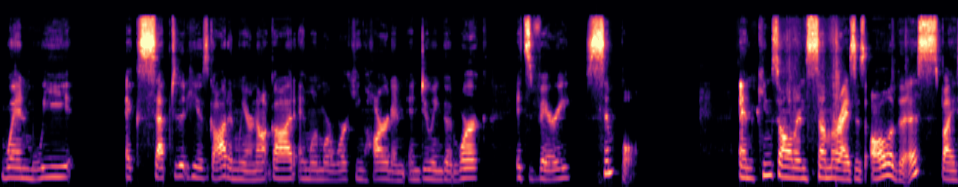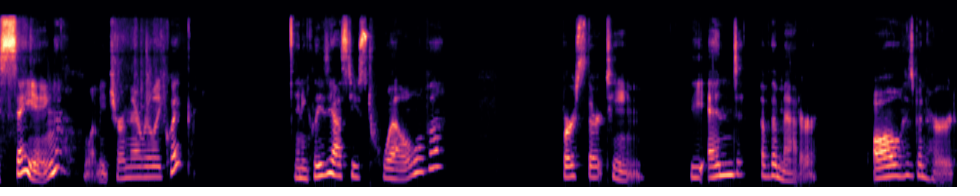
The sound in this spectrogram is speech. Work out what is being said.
when we accept that He is God and we are not God, and when we're working hard and, and doing good work. It's very simple. And King Solomon summarizes all of this by saying, let me turn there really quick. In Ecclesiastes 12, verse 13, the end of the matter, all has been heard.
